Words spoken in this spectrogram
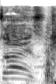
11,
